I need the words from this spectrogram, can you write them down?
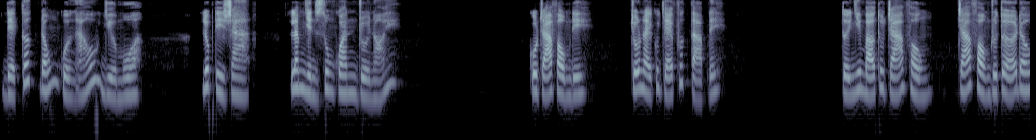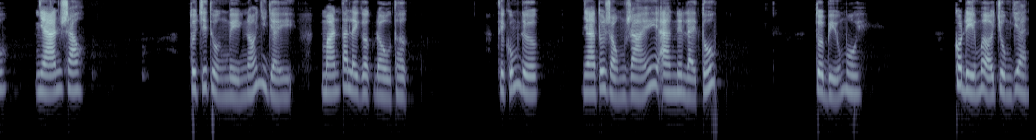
để cất đống quần áo vừa mua. Lúc đi ra, Lâm nhìn xung quanh rồi nói Cô trả phòng đi, chỗ này có vẻ phức tạp đi. Tự nhiên bảo tôi trả phòng, trả phòng rồi tôi ở đâu? Nhà anh sao? Tôi chỉ thuận miệng nói như vậy mà anh ta lại gật đầu thật. Thì cũng được, nhà tôi rộng rãi, an ninh lại tốt. Tôi biểu môi. Có điểm ở chung với anh.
